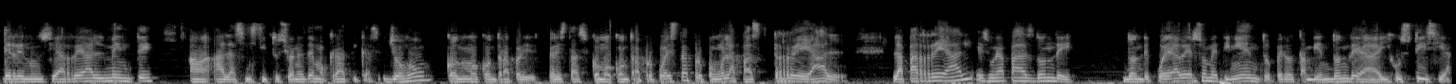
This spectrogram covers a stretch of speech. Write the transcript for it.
de renunciar realmente a, las instituciones democráticas. Yo como, como contrapropuesta propongo la paz real. La paz real es una paz donde donde puede haber sometimiento, pero también donde hay justicia,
